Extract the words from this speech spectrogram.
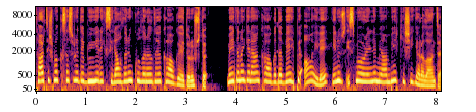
Tartışma kısa sürede büyüyerek silahların kullanıldığı kavgaya dönüştü. Meydana gelen kavgada Vehbi A ile henüz ismi öğrenilemeyen bir kişi yaralandı.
